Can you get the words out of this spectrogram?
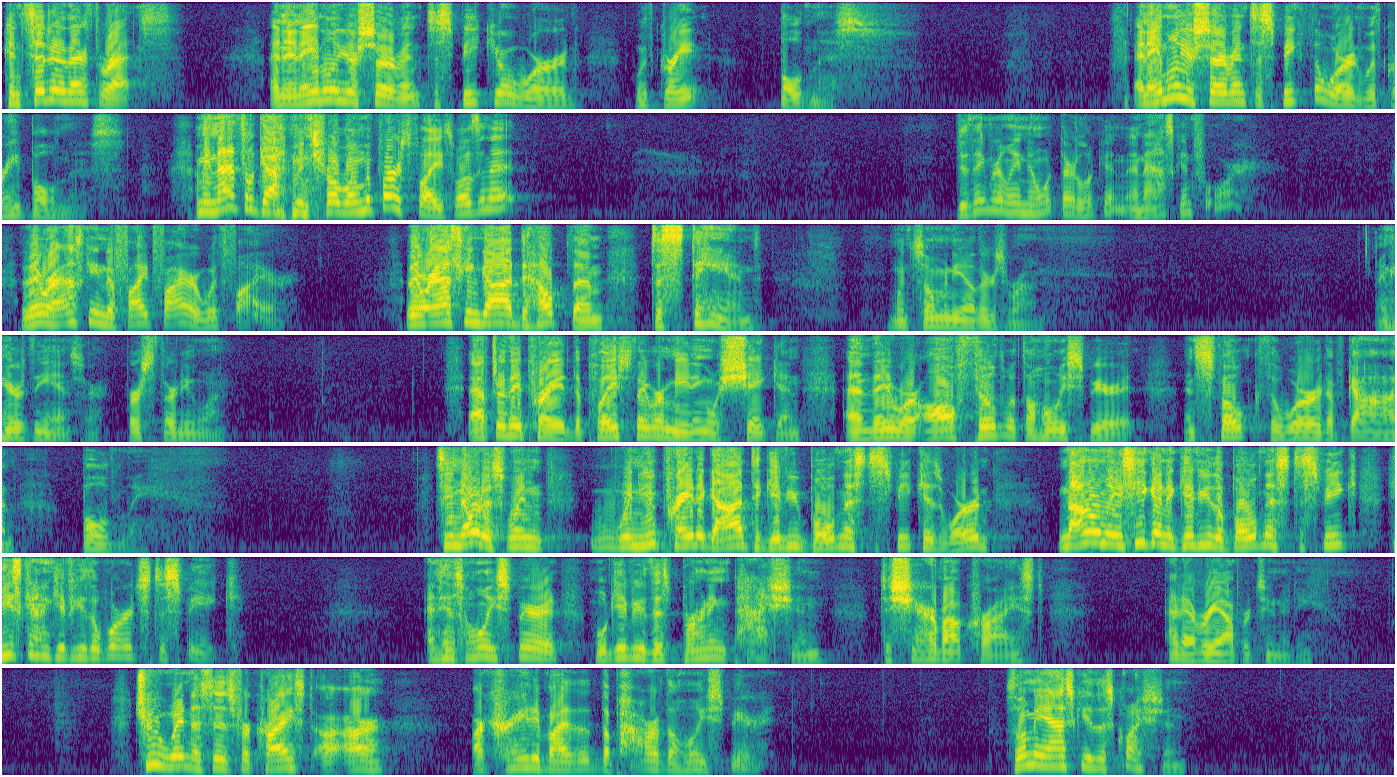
consider their threats and enable your servant to speak your word with great boldness. Enable your servant to speak the word with great boldness. I mean, that's what got him in trouble in the first place, wasn't it? Do they really know what they're looking and asking for? They were asking to fight fire with fire. They were asking God to help them to stand when so many others run. And here's the answer. Verse 31. After they prayed, the place they were meeting was shaken, and they were all filled with the Holy Spirit and spoke the word of God boldly. See, notice when, when you pray to God to give you boldness to speak his word, not only is he going to give you the boldness to speak, he's going to give you the words to speak. And his Holy Spirit will give you this burning passion to share about Christ at every opportunity. True witnesses for Christ are, are, are created by the, the power of the Holy Spirit. So let me ask you this question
